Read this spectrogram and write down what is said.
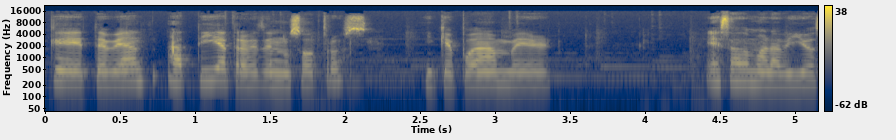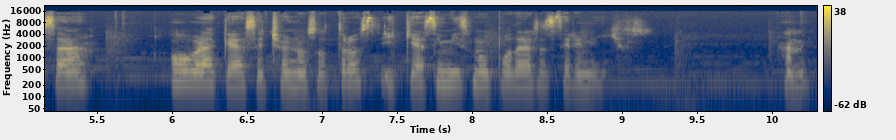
que te vean a ti a través de nosotros y que puedan ver esa maravillosa obra que has hecho en nosotros y que asimismo podrás hacer en ellos. Amén.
